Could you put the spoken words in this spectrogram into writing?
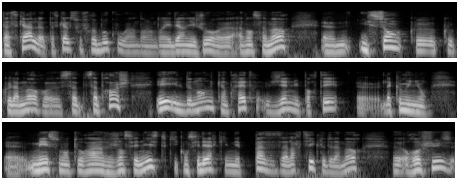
Pascal. Pascal souffre beaucoup hein, dans, les derniers jours avant sa mort. il sent que, que la mort s'approche et il demande qu'un prêtre vienne lui porter euh, la communion. Euh, mais son entourage janséniste, qui considère qu'il n'est pas à l'article de la mort, euh, refuse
